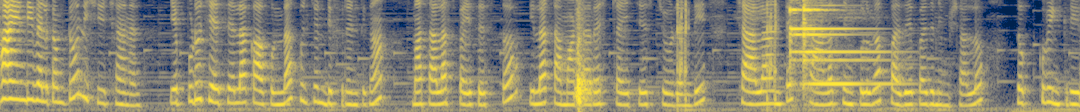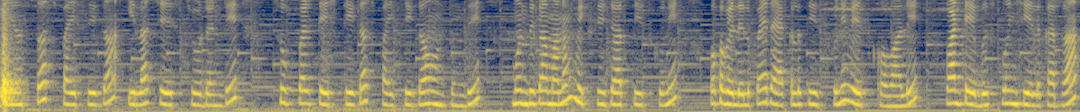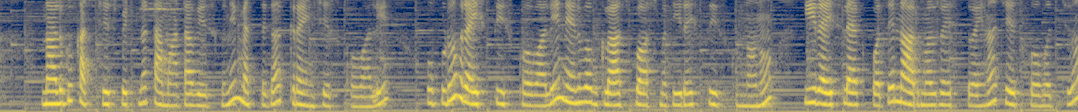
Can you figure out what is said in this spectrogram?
Hi అండి welcome to Nishi channel. ఎప్పుడూ చేసేలా కాకుండా కొంచెం డిఫరెంట్గా మసాలా స్పైసెస్తో ఇలా టమాటా రైస్ ట్రై చేసి చూడండి. చాలా అంటే చాలా సింపుల్గా పదే పది నిమిషాల్లో తక్కువ ఇంగ్రీడియంట్స్తో స్పైసీగా ఇలా చేసి చూడండి. సూపర్ టేస్టీగా స్పైసీగా ఉంటుంది. ముందుగా మనం మిక్సీ జార్ తీసుకుని ఒక వెల్లుల్లిపాయ రేకలు తీసుకుని వేసుకోవాలి. వన్ టేబుల్ స్పూన్ జీలకర్ర నాలుగు కట్ చేసి పెట్టిన టమాటా వేసుకుని మెత్తగా గ్రైండ్ చేసుకోవాలి. ఇప్పుడు రైస్ తీసుకోవాలి. నేను ఒక గ్లాస్ బాస్మతి రైస్ తీసుకున్నాను. ఈ రైస్ లేకపోతే నార్మల్ రైస్తో అయినా చేసుకోవచ్చు.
